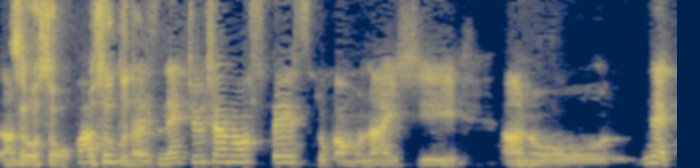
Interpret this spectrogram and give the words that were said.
あのそうそう、遅くなる。ですね、駐車のスペースとかもないし、あの、うん、ね、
